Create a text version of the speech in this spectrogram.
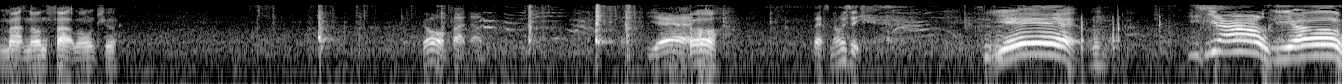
Matt Nunn fat launcher. Go on, fat Nunn. Yeah. Oh, That's noisy. yeah! Yo! Yo!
